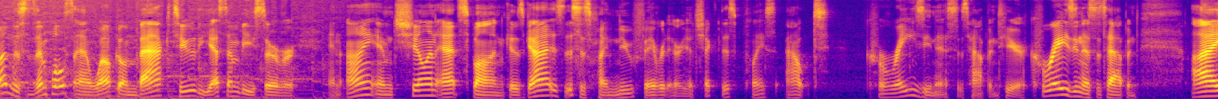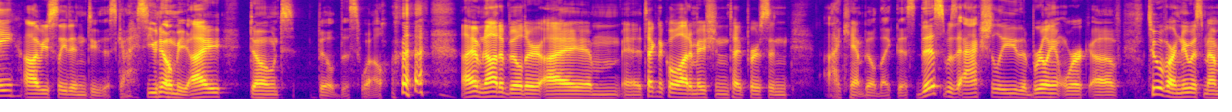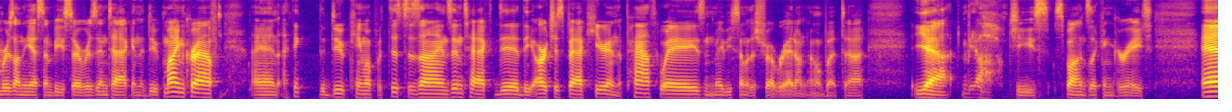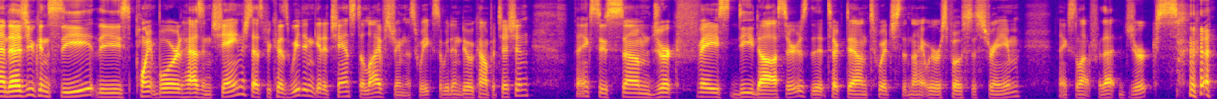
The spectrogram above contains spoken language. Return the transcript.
everyone, this is Impulse and welcome back to the SMB server. And I am chilling at spawn because guys, this is my new favorite area. Check this place out. Craziness has happened here. Craziness has happened. I obviously didn't do this guys. You know me. I don't build this well. I am not a builder. I am a technical automation type person. I can't build like this. This was actually the brilliant work of two of our newest members on the SMB servers, Xyntak and the Duke Minecraft. And I think the Duke came up with this design. Xyntak did the arches back here and the pathways and maybe some of the shrubbery. I don't know. But uh, yeah, oh, geez, Spawn's looking great. And as you can see, the point board hasn't changed. That's because we didn't get a chance to live stream this week, so we didn't do a competition. Thanks to some jerk face DDoSers that took down Twitch the night we were supposed to stream. Thanks a lot for that, jerks.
